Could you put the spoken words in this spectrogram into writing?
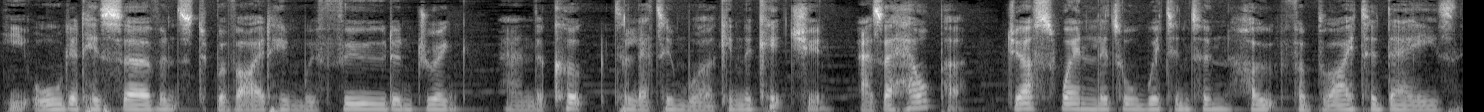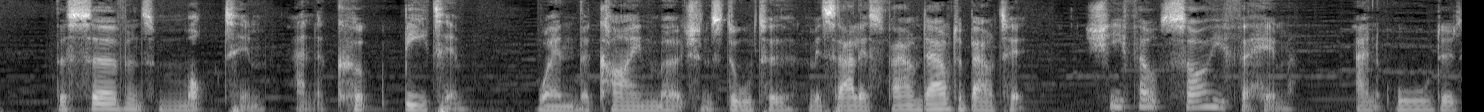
He ordered his servants to provide him with food and drink and the cook to let him work in the kitchen as a helper. Just when little Whittington hoped for brighter days, the servants mocked him and the cook beat him. When the kind merchant's daughter, Miss Alice, found out about it, she felt sorry for him and ordered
